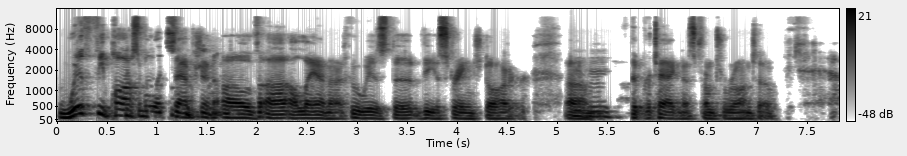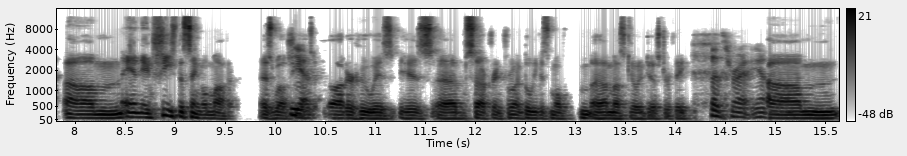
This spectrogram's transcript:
with the possible exception of uh, Alana, who is the the estranged daughter, um, mm-hmm. the protagonist from Toronto, um, and and she's the single mother as well. She yeah. has a daughter who is is uh, suffering from, I believe, it's uh, muscular dystrophy. That's right. Yeah. Um,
